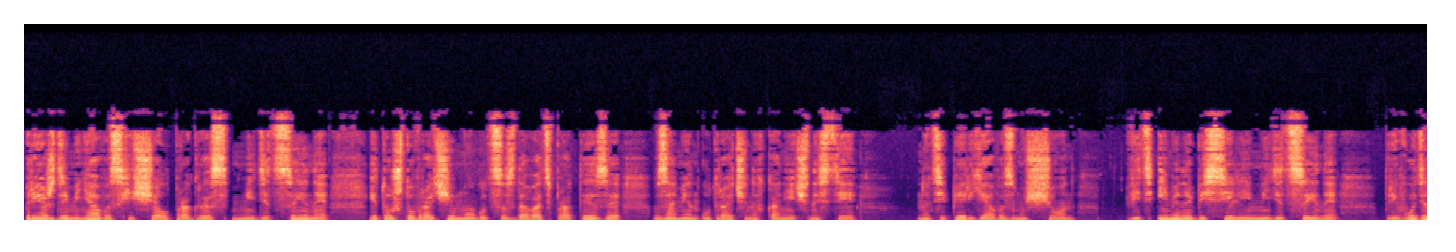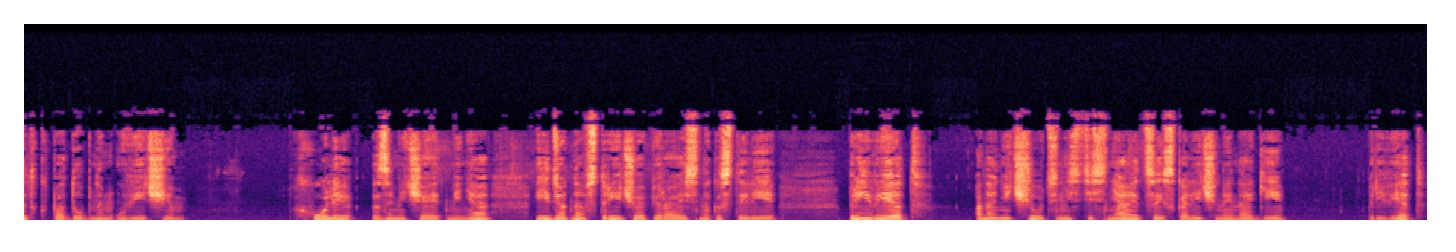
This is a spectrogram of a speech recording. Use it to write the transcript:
Прежде меня восхищал прогресс медицины и то, что врачи могут создавать протезы взамен утраченных конечностей. Но теперь я возмущен, ведь именно бессилие медицины приводит к подобным увечьям. Холли замечает меня и идет навстречу, опираясь на костыли. «Привет!» Она ничуть не стесняется искалеченной ноги. «Привет!»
